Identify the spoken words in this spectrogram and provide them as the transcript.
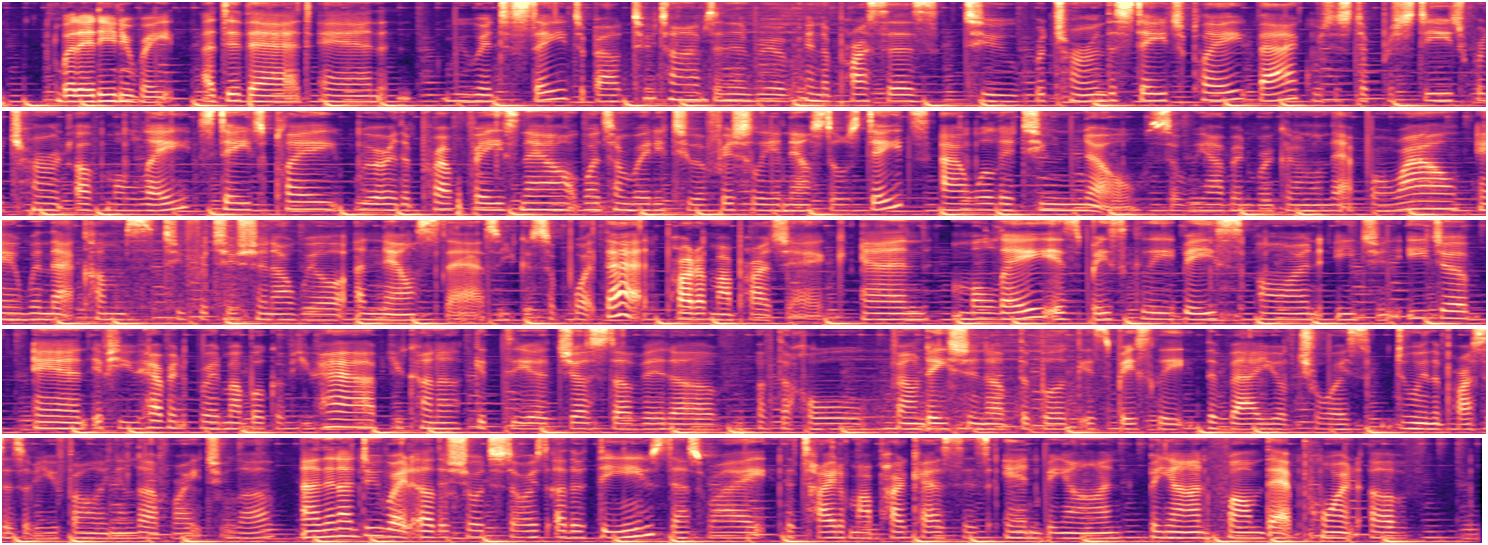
but at any rate, I did that and we went to stage about two times, and then we are in the process to return the stage play back, which is the Prestige Return of Molay stage play. We're in the prep phase now. Once I'm ready to officially announce those dates, I will let you know. So we have been working on that for a while, and when that comes to fruition, I will announce that so you can support that part of my project. And Molay is basically based on ancient Egypt and if you haven't read my book, if you have, you kind of get the gist of it of, of the whole foundation of the book is basically the value of choice during the process of you falling in love, right? True love. And then I do write other short stories, other themes. That's why the title of my podcast is And Beyond. Beyond from that point of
